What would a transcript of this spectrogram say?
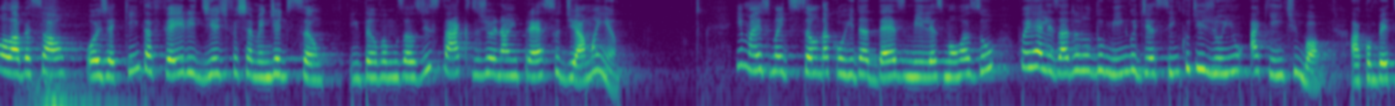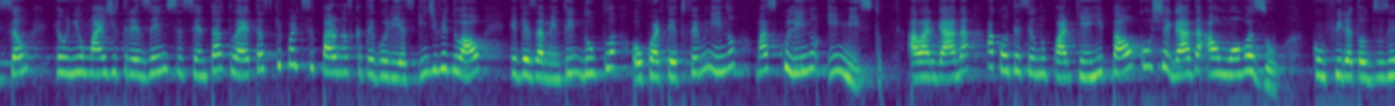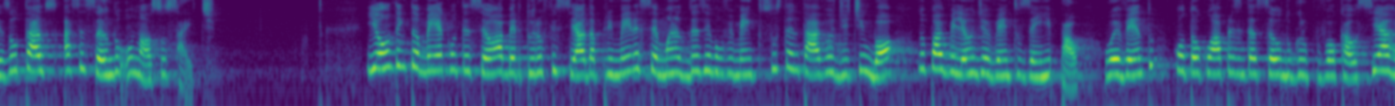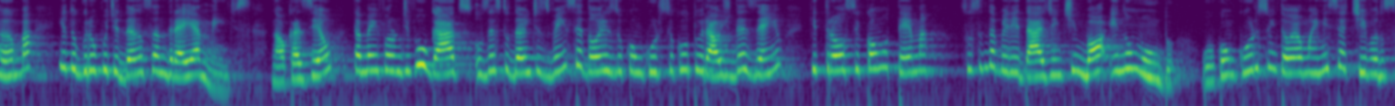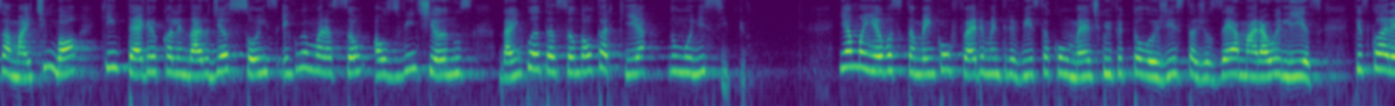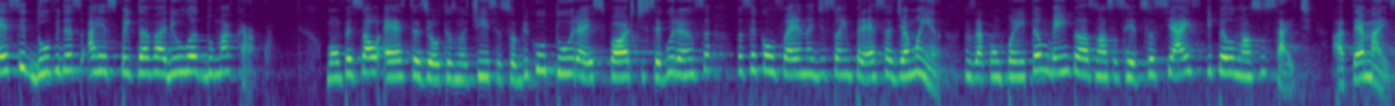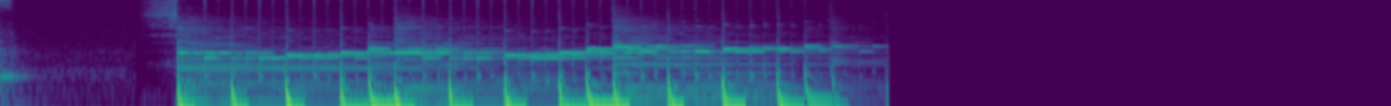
Olá pessoal, hoje é quinta-feira e dia de fechamento de edição, então vamos aos destaques do jornal impresso de amanhã. E mais uma edição da corrida 10 milhas Morro Azul foi realizada no domingo, dia 5 de junho, aqui em Timbó. A competição reuniu mais de 360 atletas que participaram nas categorias individual, revezamento em dupla ou quarteto feminino, masculino e misto. A largada aconteceu no Parque Henri Pau com chegada ao Morro Azul. Confira todos os resultados acessando o nosso site. E ontem também aconteceu a abertura oficial da primeira Semana do Desenvolvimento Sustentável de Timbó no pavilhão de eventos em Ripal. O evento contou com a apresentação do grupo vocal Ciarramba e do grupo de dança Andréia Mendes. Na ocasião, também foram divulgados os estudantes vencedores do concurso cultural de desenho, que trouxe como tema Sustentabilidade em Timbó e no Mundo. O concurso, então, é uma iniciativa do Samai Timbó que integra o calendário de ações em comemoração aos 20 anos da implantação da autarquia no município. E amanhã você também confere uma entrevista com o médico infectologista José Amaral Elias, que esclarece dúvidas a respeito da varíola do macaco. Bom, pessoal, estas e outras notícias sobre cultura, esporte e segurança você confere na edição impressa de amanhã. Nos acompanhe também pelas nossas redes sociais e pelo nosso site. Até mais!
